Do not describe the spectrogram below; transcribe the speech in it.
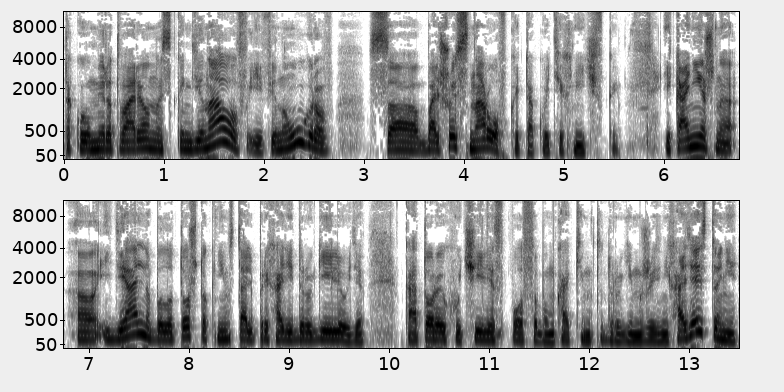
такая умиротворенность скандинавов и финно-угров с большой сноровкой такой технической. И, конечно, э, идеально было то, что к ним стали приходить другие люди, которые их учили способом каким-то другим жизнехозяйствования.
